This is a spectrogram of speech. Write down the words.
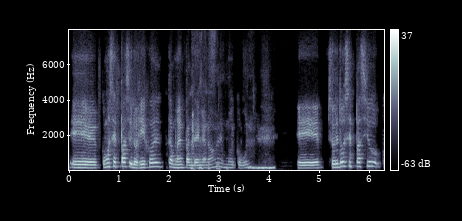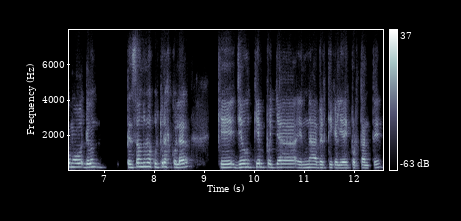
Eh, como ese espacio, los hijos, estamos en pandemia, ¿no? Es muy común. Eh, sobre todo ese espacio como de pensando en una cultura escolar que lleva un tiempo ya en una verticalidad importante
